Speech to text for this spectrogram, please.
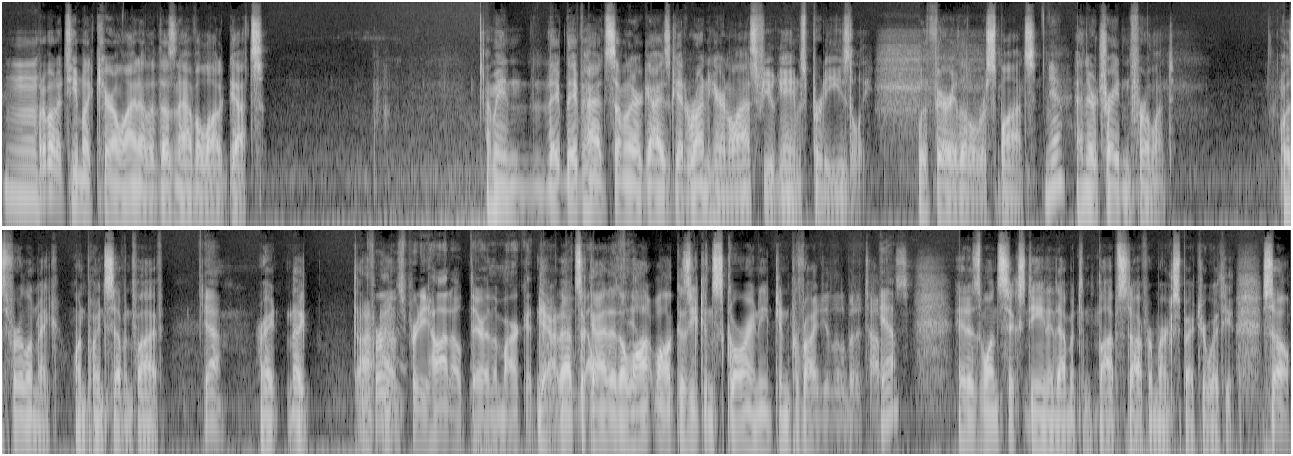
Hmm. What about a team like Carolina that doesn't have a lot of guts? I mean, they, they've had some of their guys get run here in the last few games pretty easily with very little response. Yeah. And they're trading Ferland. What's Ferland make? 1.75, Yeah, right? Like, Ferland's pretty hot out there in the market. yeah, that's a guy that a lot well because he can score and he can provide you a little bit of toughness. It is 116 at Edmonton. Bob Stauffer, Mark Spector with you. So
